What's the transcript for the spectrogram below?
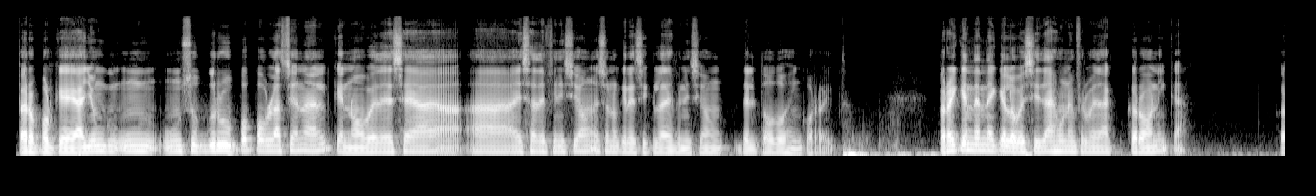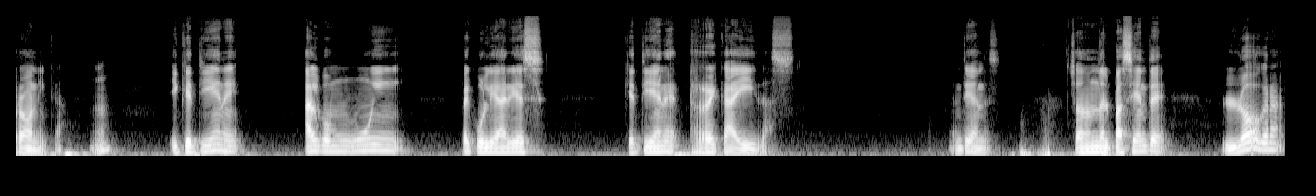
pero porque hay un, subgrupo poblacional que no obedece a, esa definición, eso no quiere decir que la definición del todo es incorrecta. Pero hay que entender que la obesidad es una enfermedad crónica, crónica, y que tiene algo muy peculiar y es que tiene recaídas. ¿Entiendes? O sea, donde el paciente logra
